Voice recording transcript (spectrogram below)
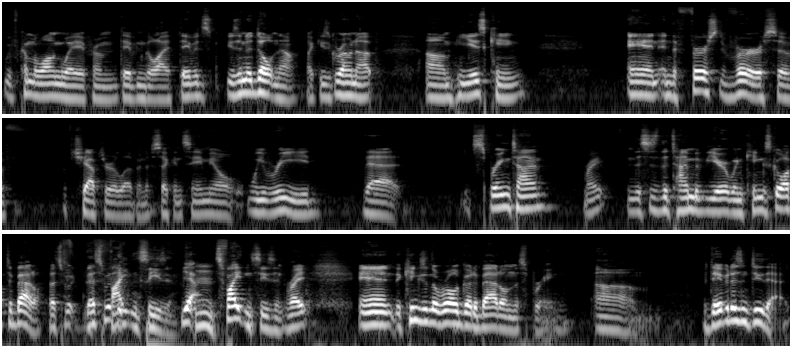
we've come a long way from David and Goliath. David's he's an adult now, like he's grown up. Um, he is king, and in the first verse of, of chapter 11 of 2 Samuel, we read that it's springtime, right? And this is the time of year when kings go off to battle. That's what that's what the- fighting season yeah, it's fighting season, right? And the kings in the world go to battle in the spring. Um, but David doesn't do that.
